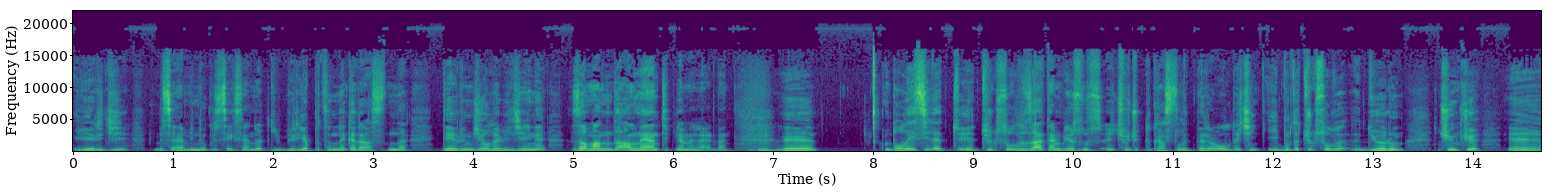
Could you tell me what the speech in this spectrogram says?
ilerici mesela 1984 gibi bir yapıtın ne kadar aslında devrimci olabileceğini zamanında anlayan tiplemelerden. Hı hı. E, Dolayısıyla Türk solu zaten biliyorsunuz e, çocukluk hastalıkları olduğu için burada Türk solu diyorum. Çünkü e,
